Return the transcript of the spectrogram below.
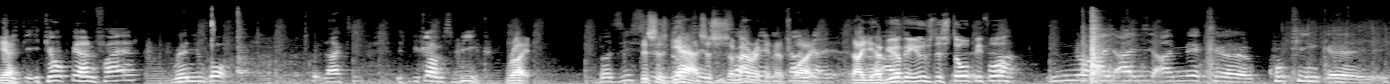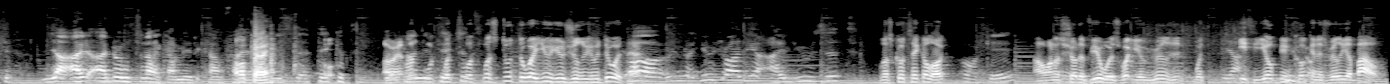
Yeah. It- Ethiopian fire, when you go like this, it becomes big. Right. But this This is gas. This is American, that's why. uh, Now, you, have you ever used this stove before? Uh, no, I, I, I make uh, cooking. Uh, yeah, I, I don't like American fire. Okay. Just, uh, take it. All right, let, let, let's, it. let's, let's do it the way you usually would do it then. Oh, no, usually I use it. Let's go take a look. Okay. I want to show the viewers what you really, what Yeah. Ethiopian cooking is really about.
